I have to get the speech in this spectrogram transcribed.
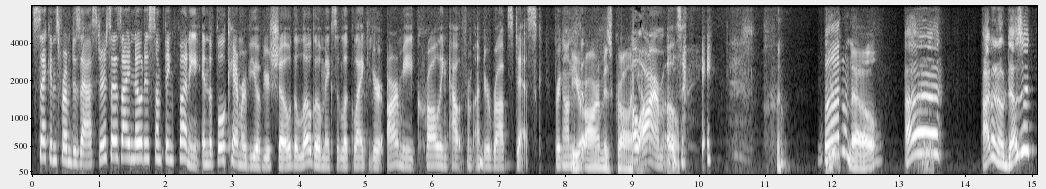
Seconds from Disaster says, I noticed something funny. In the full camera view of your show, the logo makes it look like your army crawling out from under Rob's desk. Bring on the Your film. arm is crawling. Oh, out. arm. Oh, sorry. Well, I don't know. Uh, I don't know. Does it?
